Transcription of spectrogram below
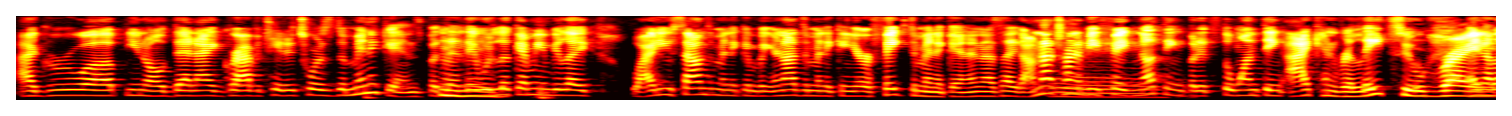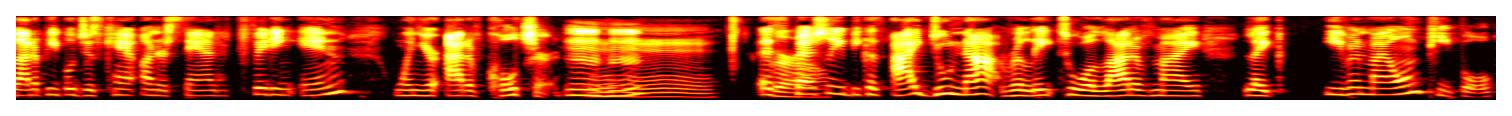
I grew up, you know. Then I gravitated towards Dominicans, but then they Mm-hmm. would look at me and be like, "Why do you sound Dominican, but you're not Dominican? You're a fake Dominican." And I was like, "I'm not trying to be fake nothing, but it's the one thing I can relate to." Mm. Right. And a lot of people just can't understand fitting in when you're out of culture Mm. especially because I do not relate to a lot of my like even my own people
